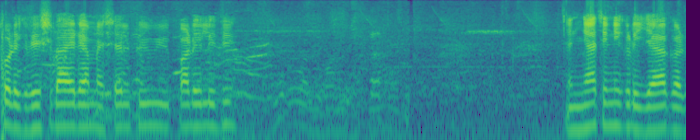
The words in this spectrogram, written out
થોડીક રીસ ડાયરે અમે સેલ્ફી પાડી લીધી. અને ત્યાંથી નીકળી જાય આગળ.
